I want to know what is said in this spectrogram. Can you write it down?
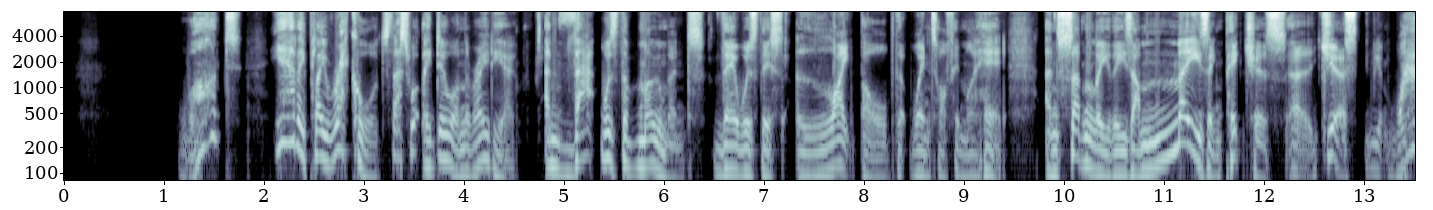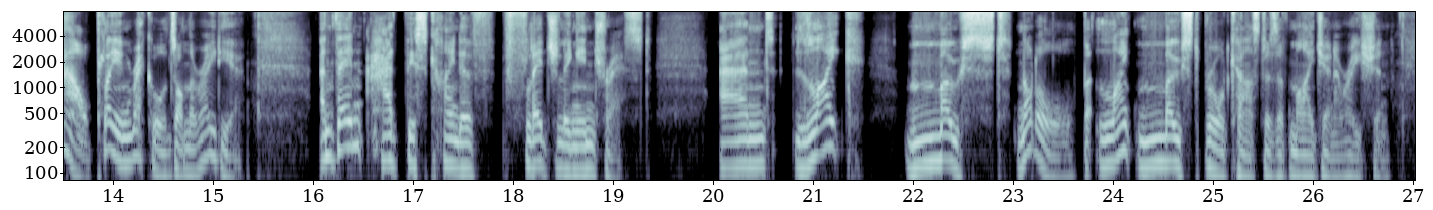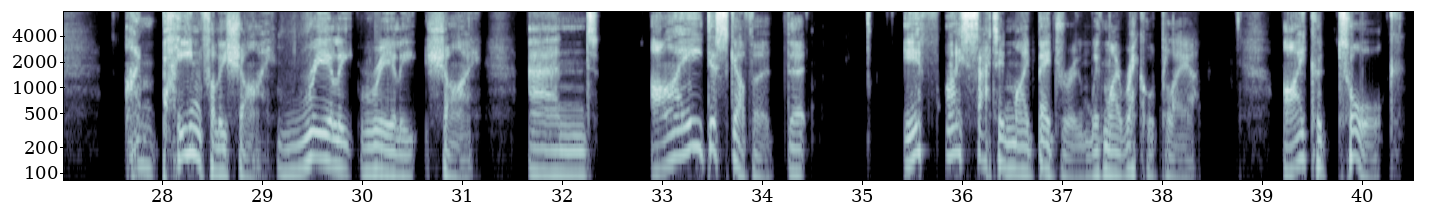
What? Yeah, they play records. That's what they do on the radio. And that was the moment there was this light bulb that went off in my head. And suddenly these amazing pictures, uh, just wow, playing records on the radio. And then had this kind of fledgling interest. And like most, not all, but like most broadcasters of my generation, I'm painfully shy, really, really shy. And I discovered that if I sat in my bedroom with my record player, I could talk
